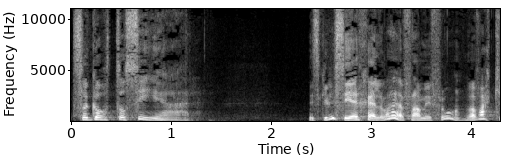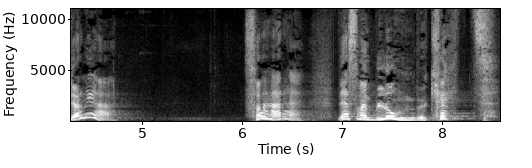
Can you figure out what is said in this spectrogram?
så gott att se er. Ni skulle se er själva här framifrån, vad vackra ni är. Så är det. Det är som en blombukett.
